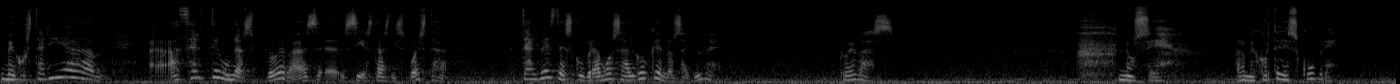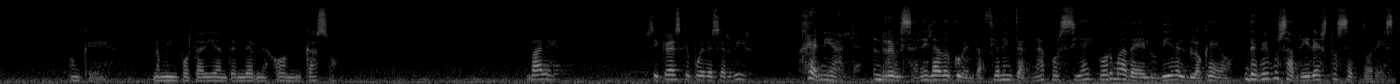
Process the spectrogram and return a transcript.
Me gustaría hacerte unas pruebas, eh, si estás dispuesta. Tal vez descubramos algo que nos ayude. ¿Pruebas? No sé. A lo mejor te descubre. Aunque no me importaría entender mejor mi caso. Vale. Si crees que puede servir. Genial. Revisaré la documentación interna por si hay forma de eludir el bloqueo. Debemos abrir estos sectores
